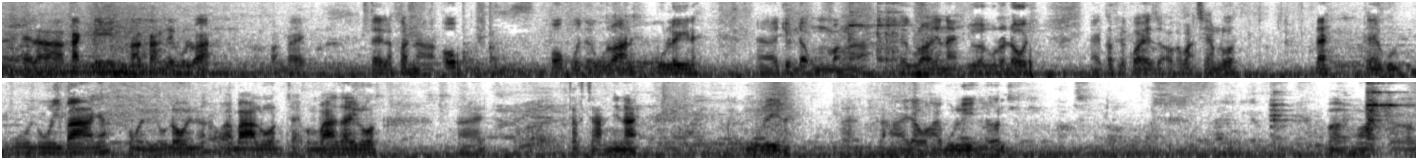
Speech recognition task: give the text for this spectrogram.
Đấy, đây là cách để chúng ta căng dây cu loa. Còn đây đây là phần uh, ốp ốp của dây cu loa này buli này. Đấy, chuyển động bằng uh, dây cu loa như này dây cu loa đôi. Đấy, tôi sẽ quay rõ các bạn xem luôn đây đây uli ba nhá không phải yếu đôi nữa mà ba luôn chạy bằng 3 giây luôn. Đấy chắc chắn như này. Buli này. Đấy, cả hai đầu hai buli lớn. Và ngoài có,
